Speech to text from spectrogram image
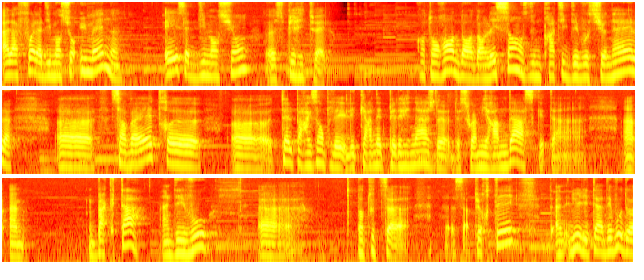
à la fois la dimension humaine et cette dimension euh, spirituelle. Quand on rentre dans, l'essence d'une pratique dévotionnelle, euh, ça va être euh, tels par exemple les, carnets de pèlerinage de, Swami Ramdas, qui est un, un, bhakta, un dévot, euh, dans toute sa, pureté. Lui, il était un dévot de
